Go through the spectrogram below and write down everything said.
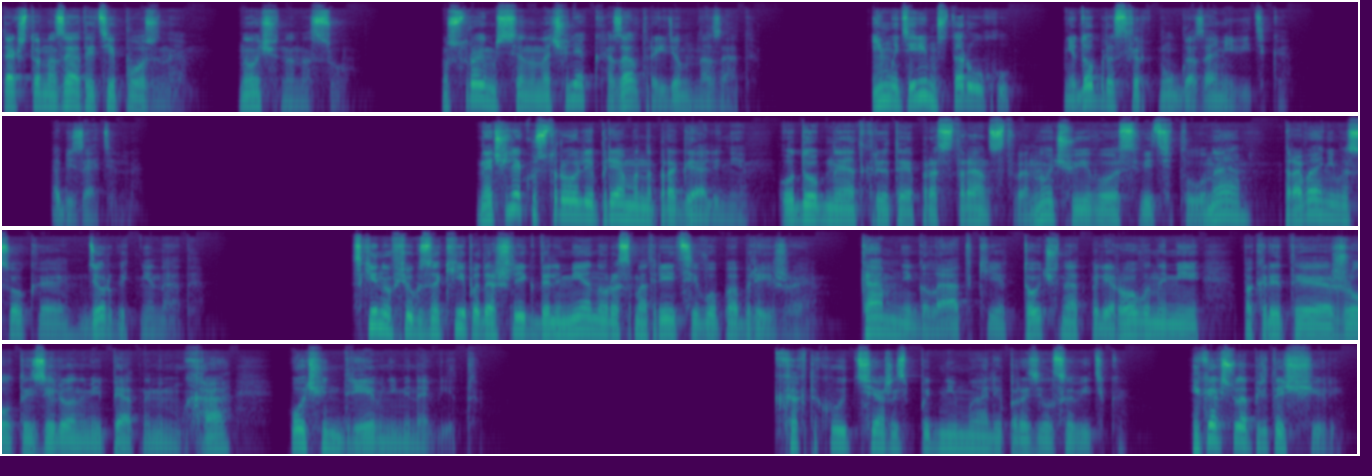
Так что назад идти поздно. Ночь на носу. Устроимся на ночлег, а завтра идем назад. И материм старуху. Недобро сверкнул глазами Витька. Обязательно. Ночлег устроили прямо на прогалине. Удобное открытое пространство. Ночью его светит луна, трава невысокая, дергать не надо. Скинув рюкзаки, подошли к дольмену рассмотреть его поближе. Камни гладкие, точно отполированными, покрытые желто-зелеными пятнами мха, очень древними на вид. «Как такую тяжесть поднимали?» – поразился Витька. «И как сюда притащили?»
